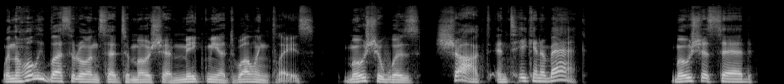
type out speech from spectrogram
when the Holy Blessed One said to Moshe, Make me a dwelling place, Moshe was shocked and taken aback. Moshe said,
